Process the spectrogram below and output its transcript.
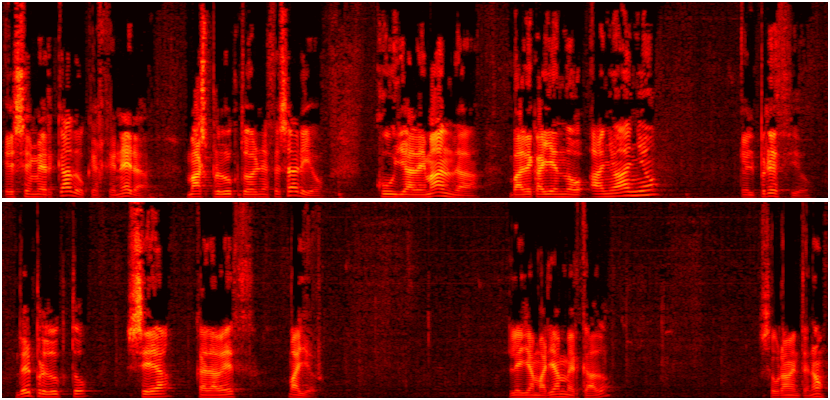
ese mercado que genera más producto del necesario, cuya demanda va decayendo año a año, el precio del producto sea cada vez mayor. ¿Le llamarían mercado? Seguramente no.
